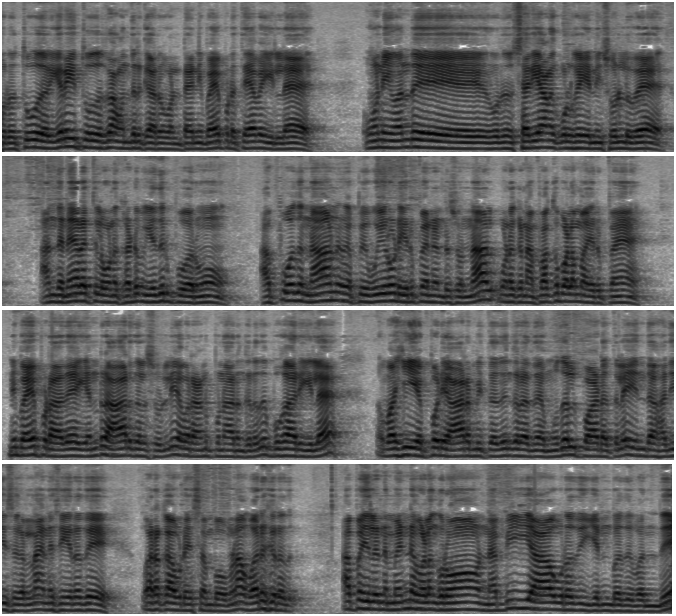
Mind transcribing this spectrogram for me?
ஒரு தூதர் இறை தூதர் தான் வந்திருக்காரு உன்ட்ட நீ பயப்பட தேவையில்லை. உன்னை வந்து ஒரு சரியான கொள்கையை நீ சொல்லுவ. அந்த நேரத்தில் உனக்கு கடும் எதிர்ப்பு வரும். அப்போது நான் இப்போ உயிரோடு இருப்பேன் என்று சொன்னால் உனக்கு நான் பக்கபலமாக இருப்பேன். நீ பயப்படாதே என்று ஆறுதல் சொல்லி அவர் அனுப்புனாருங்கிறது புகாரியில். வகி எப்படி ஆரம்பித்ததுங்கிற அந்த முதல் பாடத்தில் இந்த ஹதீஸுகள்லாம் என்ன செய்கிறது? வரக்காவுடைய சம்பவம்லாம் வருகிறது. அப்போ இதில் நம்ம என்ன வழங்குகிறோம் நபி ஆகுறது என்பது வந்து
